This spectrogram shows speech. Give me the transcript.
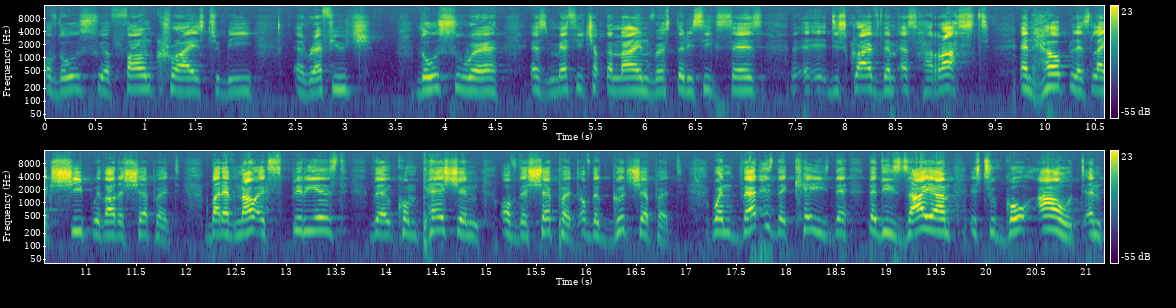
of those who have found Christ to be a refuge? Those who were, as Matthew chapter 9, verse 36 says, it describes them as harassed and helpless like sheep without a shepherd, but have now experienced the compassion of the shepherd, of the good shepherd. When that is the case, the, the desire is to go out and,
